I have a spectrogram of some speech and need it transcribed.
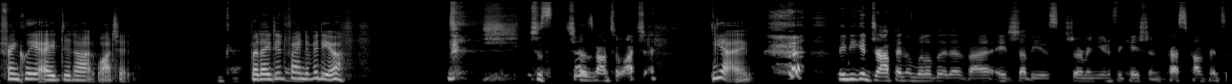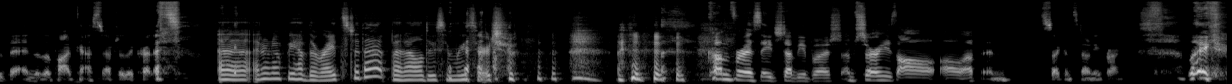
frankly, I did not watch it, Okay. but I did find a video. Just chose not to watch it. Yeah, Maybe you can drop in a little bit of uh, HW's German unification press conference at the end of the podcast after the credits. uh, I don't know if we have the rights to that, but I'll do some research. Come for us, HW Bush. I'm sure he's all all up in stuck in Stoneybrook. Like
